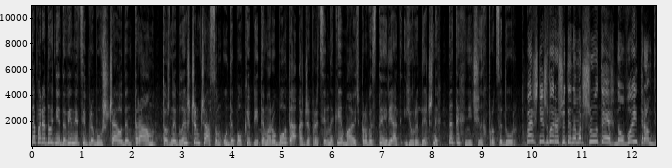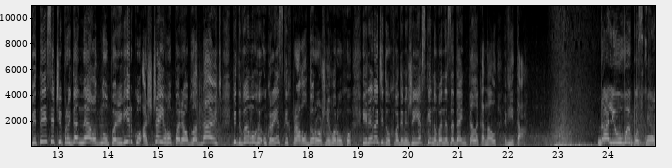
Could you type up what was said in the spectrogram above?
Напередодні до Вінниці прибув ще один трам. Тож найближчим часом у депо кипітиме робота, адже працівники мають провести ряд юридичних та технічних процедур. Перш ніж вирушити на маршрути, новий трам 2000 пройде не одну перевірку, а ще його переобладнають під вимоги українських правил дорожнього руху. Ірина Дідух, Вадим Інжиєвський. Новини за день. Телеканал Віта. Далі у випуску.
